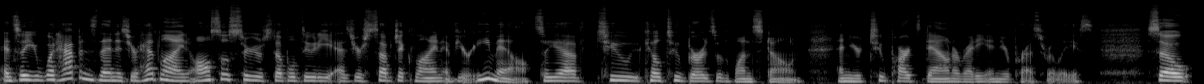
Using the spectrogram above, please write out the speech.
And so you, what happens then is your headline also serves double duty as your subject line of your email. So you have two, you kill two birds with one stone, and you're two parts down already in your press release. So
